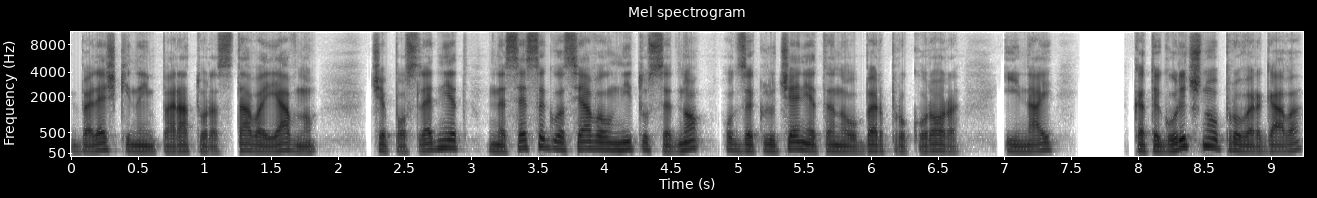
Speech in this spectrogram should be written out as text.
бележки на императора става явно, че последният не се съгласявал нито с едно от заключенията на обер-прокурора и най- категорично опровергава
